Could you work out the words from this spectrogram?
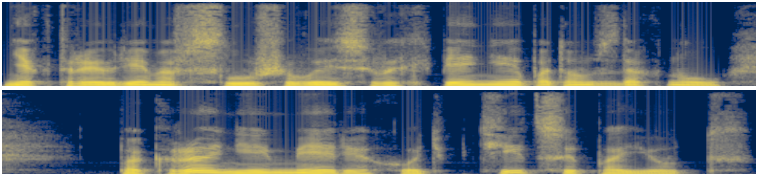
некоторое время вслушиваясь в их пение, потом вздохнул. «По крайней мере, хоть птицы поют».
